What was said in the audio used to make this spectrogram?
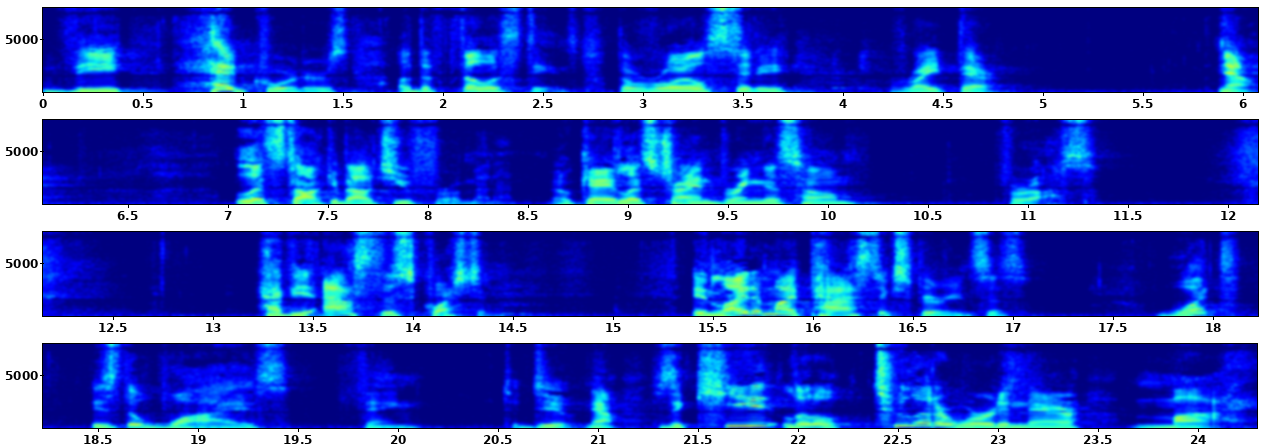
the headquarters of the Philistines, the royal city right there. Now, let's talk about you for a minute, okay? Let's try and bring this home for us. Have you asked this question? In light of my past experiences, what is the wise thing to do? Now, there's a key little two letter word in there, my.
